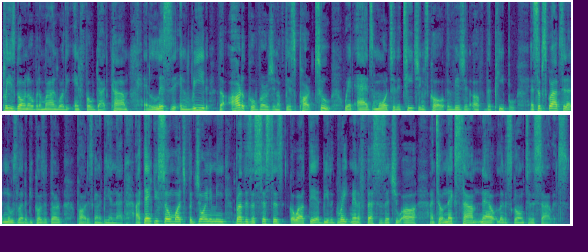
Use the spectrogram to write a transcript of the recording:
please go on over to mindworthyinfo.com and listen and read the article version of this part two, where it adds more to the teachings called The Vision of the People. And subscribe to that newsletter because the third part is going to be in that. I thank you so much for joining me, brothers and sisters. Go out there, be the great manifestors that you are. Until next time, now let us go into the silence.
